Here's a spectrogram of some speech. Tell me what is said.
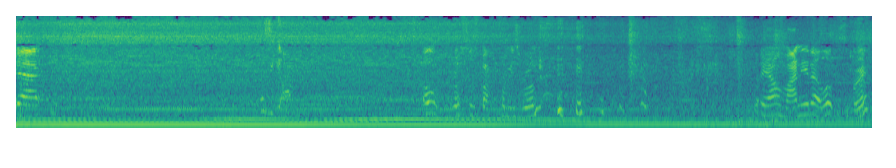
Yeah. Where's he gone? Oh, Russell's back from his run. Bloody hell, man, you don't look so bricks.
